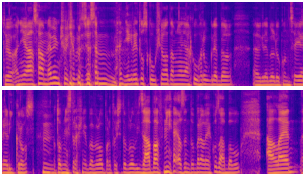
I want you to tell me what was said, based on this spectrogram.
To jo, ani já sám nevím, člověče, protože jsem někdy to zkoušel a tam měl nějakou hru, kde byl Eh, kde byl dokonce i rally cross hmm. a to mě strašně bavilo, protože to bylo víc zábavný a já jsem to bral jako zábavu, ale e,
